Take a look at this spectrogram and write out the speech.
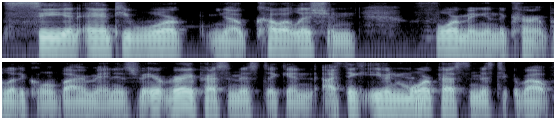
see an anti-war you know coalition forming in the current political environment. It's very very pessimistic, and I think even more pessimistic about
